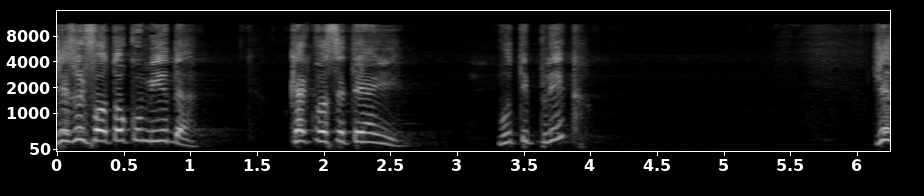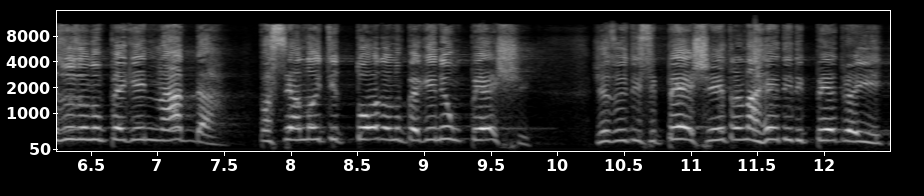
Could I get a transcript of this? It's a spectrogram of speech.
Jesus faltou comida. O que é que você tem aí? Multiplica. Jesus, eu não peguei nada. Passei a noite toda, não peguei nenhum peixe. Jesus disse: Peixe, entra na rede de Pedro aí.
